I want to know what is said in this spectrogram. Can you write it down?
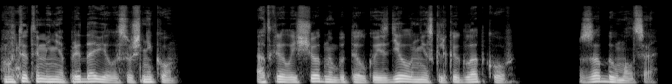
Вот это меня придавило сушняком. Открыл еще одну бутылку и сделал несколько глотков. Задумался.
